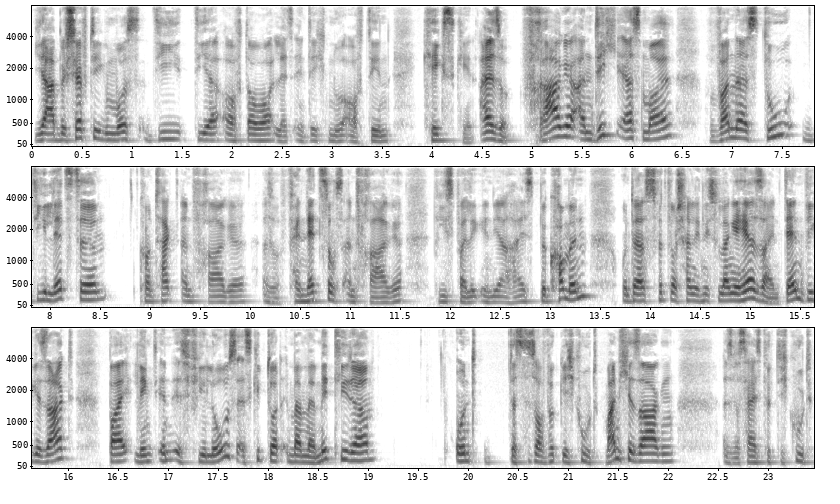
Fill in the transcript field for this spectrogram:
ja, beschäftigen musst, die dir auf Dauer letztendlich nur auf den Keks gehen. Also, Frage an dich erstmal, wann hast du die letzte Kontaktanfrage, also Vernetzungsanfrage, wie es bei LinkedIn ja heißt, bekommen. Und das wird wahrscheinlich nicht so lange her sein. Denn wie gesagt, bei LinkedIn ist viel los. Es gibt dort immer mehr Mitglieder und das ist auch wirklich gut. Manche sagen, also was heißt wirklich gut?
